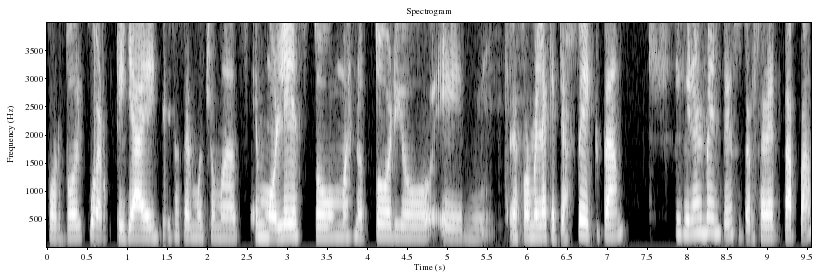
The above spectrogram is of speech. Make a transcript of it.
por todo el cuerpo, que ya empieza a ser mucho más eh, molesto, más notorio, la forma en la que te afecta. Y finalmente, en su tercera etapa,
